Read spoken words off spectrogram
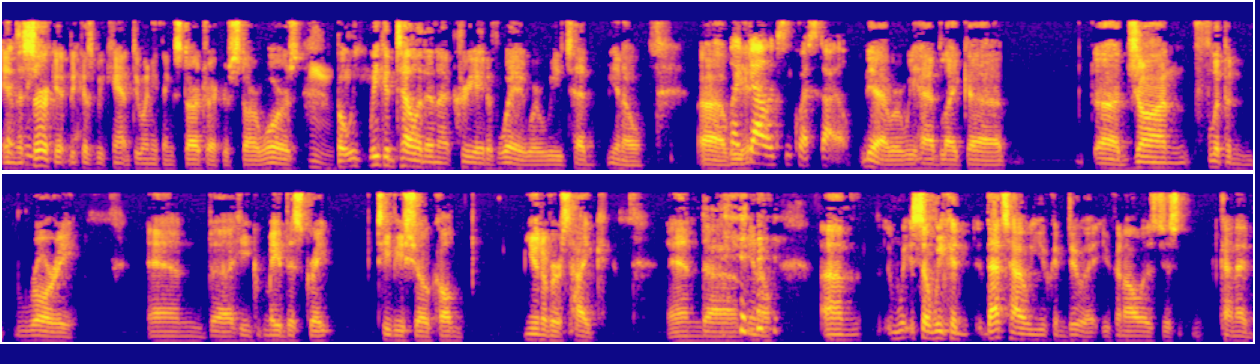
in the circuit because we can't do anything Star Trek or Star Wars. Hmm. But we, we could tell it in a creative way where we had, you know, uh, we like Galaxy Quest style. yeah, where we had like uh, uh, John flipping Rory, and uh, he made this great TV show called Universe Hike, and uh, you know, um, we, so we could. That's how you can do it. You can always just kind of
